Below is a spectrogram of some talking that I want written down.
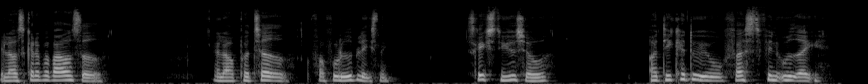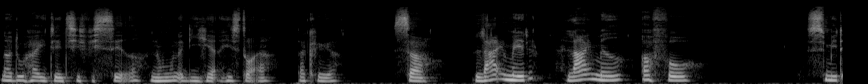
eller også skal det på bagsædet, eller op på taget for fuld udblæsning. Det skal ikke styre showet. Og det kan du jo først finde ud af, når du har identificeret nogle af de her historier, der kører. Så leg med det. Leg med at få smidt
